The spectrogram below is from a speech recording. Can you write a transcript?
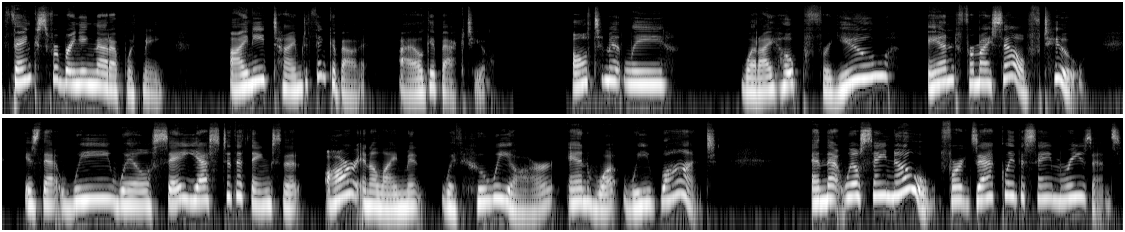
thanks for bringing that up with me. I need time to think about it. I'll get back to you. Ultimately, what I hope for you and for myself too is that we will say yes to the things that are in alignment with who we are and what we want, and that we'll say no for exactly the same reasons.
